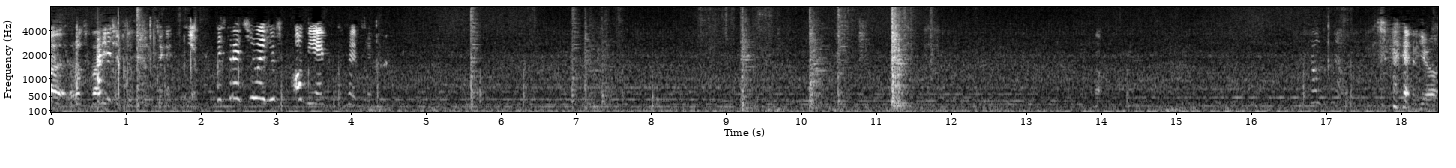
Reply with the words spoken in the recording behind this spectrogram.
trzeba rozwalić się przez... Nie, ty straciłeś już obiekt rzeczy. No. Serio?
